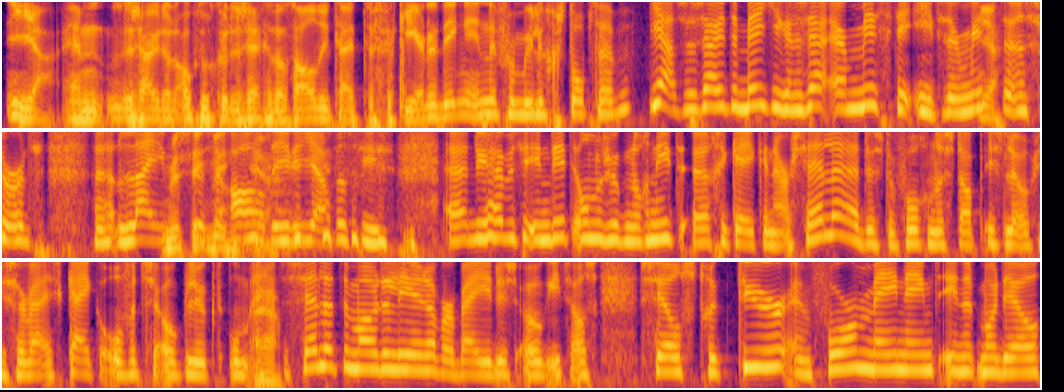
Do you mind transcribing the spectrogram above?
Ja, en zou je dan ook nog kunnen zeggen dat ze al die tijd de verkeerde dingen in de formule gestopt hebben? Ja, zo zou je het een beetje kunnen zeggen. Er miste iets. Er miste een soort uh, lijm Missing tussen link, al die. Ja, precies. Uh, nu hebben ze in dit onderzoek nog niet uh, gekeken naar cellen. Dus de volgende stap is logischerwijs kijken of het ze ook lukt om echte Ja. cellen te modelleren. Waarbij je dus ook iets als celstructuur en vorm meeneemt in het model.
